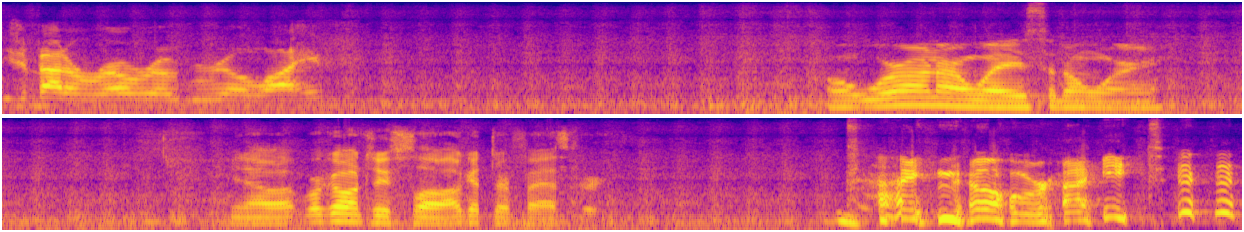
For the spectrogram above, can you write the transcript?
he's about a railroad in real life. Well, we're on our way, so don't worry. You know what? We're going too slow. I'll get there faster. I know, right?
